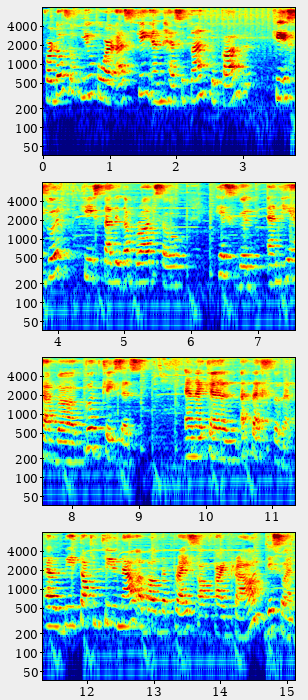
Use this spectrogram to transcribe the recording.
for those of you who are asking and hesitant to come, he is good. He studied abroad, so he's good and he have uh, good cases. And I can attest to that. I'll be talking to you now about the price of our crown. This one.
